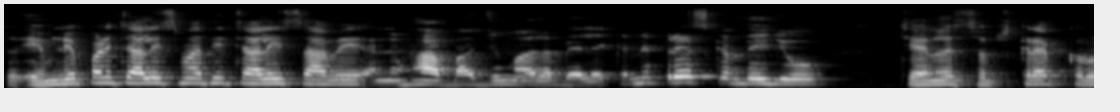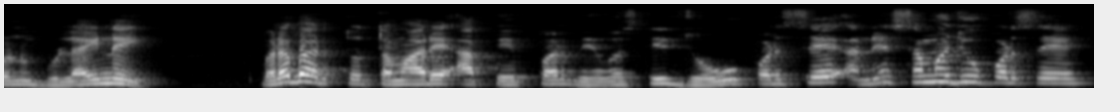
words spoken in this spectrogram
તો એમને પણ ચાલીસમાંથી ચાલીસ આવે અને હા, બાજુમાં આવેલા આઇકનને પ્રેસ કરી દેજો. ચેનલ સબસ્ક્રાઇબ કરવાનું ભૂલાય નહીં. બરાબર? તો તમારે આ પેપર વ્યવસ્થિત જોવું પડશે અને સમજવું પડશે.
